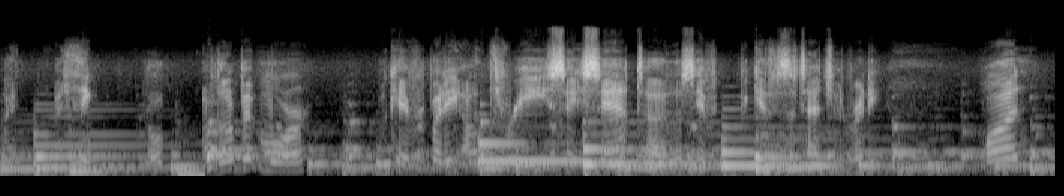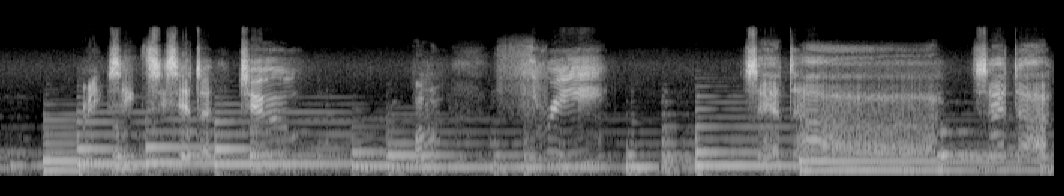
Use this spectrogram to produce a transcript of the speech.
I, I think no, a little bit more. Okay, everybody on three, say Santa. Let's see if we get his attention. Ready? One. Ready? Say, say Santa. Two. One more. Three. Santa. Santa.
